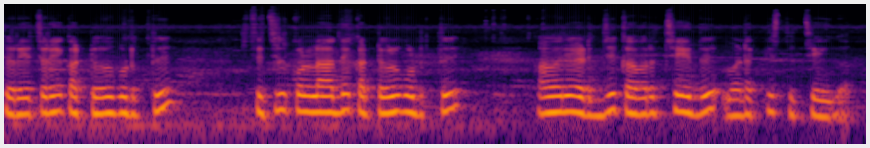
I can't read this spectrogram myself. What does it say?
ചെറിയ ചെറിയ കട്ടുകൾ കൊടുത്ത് സ്റ്റിച്ചിൽ കൊള്ളാതെ കട്ടുകൾ കൊടുത്ത് ആ ഒരു എഡ്ജ് കവർ ചെയ്ത് മടക്കി സ്റ്റിച്ച് ചെയ്യുക.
